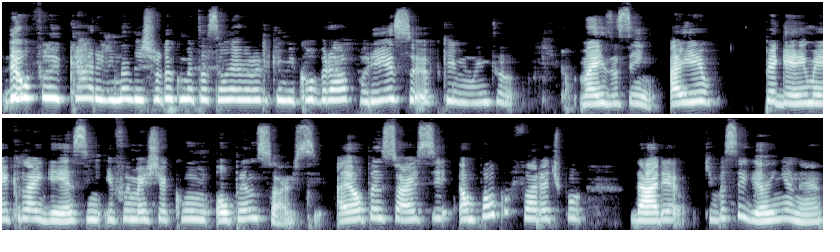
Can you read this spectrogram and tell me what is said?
Daí eu falei, cara, ele não deixou documentação e agora ele quer me cobrar por isso. Eu fiquei muito. Mas assim, aí peguei, meio que larguei assim e fui mexer com open source. Aí open source é um pouco fora, tipo, da área que você ganha, né?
